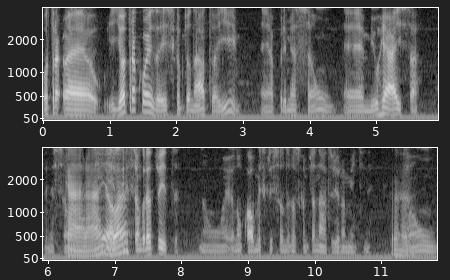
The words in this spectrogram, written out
Outra, é, e outra coisa, esse campeonato aí, é, a premiação é mil reais, tá? Premiação, Caralho, inscrição gratuita. Não, eu não cobro inscrição dos meus campeonatos, geralmente, né? Uhum. Então,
